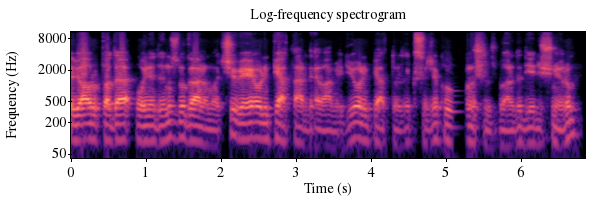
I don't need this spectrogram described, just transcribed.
Tabii Avrupa'da oynadığımız Lugano maçı ve olimpiyatlar devam ediyor. Olimpiyatları da kısaca konuşuruz bu arada diye düşünüyorum.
